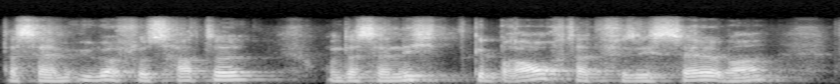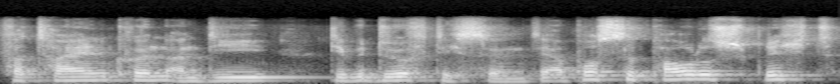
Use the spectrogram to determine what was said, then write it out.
das er im Überfluss hatte und das er nicht gebraucht hat für sich selber, verteilen können an die, die bedürftig sind. Der Apostel Paulus spricht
